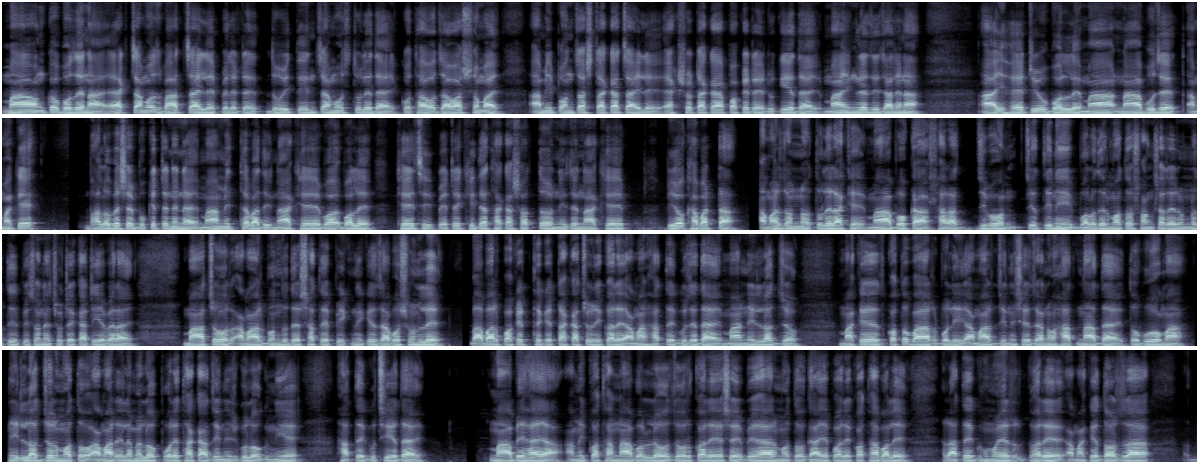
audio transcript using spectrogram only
মা অঙ্ক বোঝে না। এক চামচ ভাত চাইলে প্লেটে দুই, তিন চামচ তুলে দেয়। কোথাও যাওয়ার সময় আমি পঞ্চাশ টাকা চাইলে একশো টাকা পকেটে ঢুকিয়ে দেয়। মা ইংরেজি জানে না। আই হেট ইউ বললে মা না বুঝে আমাকে ভালোবেসে বুকে টেনে নেয়। মা মিথ্যাবাদী, না খেয়ে বলে খেয়েছি। পেটে খিদে থাকা সত্ত্বেও নিজে না খেয়ে প্রিয় খাবারটা আমার জন্য তুলে রাখে। মা বোকা, সারা জীবন তিনি বলদের মতো সংসারের উন্নতির পিছনে ছুটে কাটিয়ে বেড়ায়। মা চোর, আমার বন্ধুদের সাথে পিকনিকে যাব শুনলে বাবার পকেট থেকে টাকা চুরি করে আমার হাতে গুজে দেয়। মা নির্লজ্জ, মাকে কতবার বলি আমার জিনিসে যেন হাত না দেয়, তবুও মা নির্লজ্জর মতো আমার এলোমেলো পড়ে থাকা জিনিসগুলো নিয়ে হাতে গুছিয়ে দেয়। মা বেহায়া, আমি কথা না বললেও জোর করে এসে বেহায়ার মতো গায়ে পরে কথা বলে, রাতে ঘুমের ঘরে আমাকে দরজা,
